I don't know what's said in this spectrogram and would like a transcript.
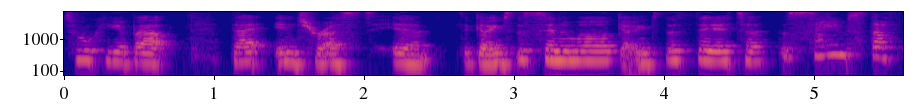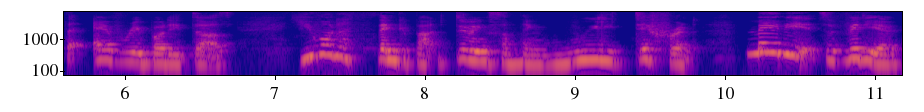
talking about their interests um, in going to the cinema, going to the theatre, the same stuff that everybody does. You want to think about doing something really different Maybe it's a video,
